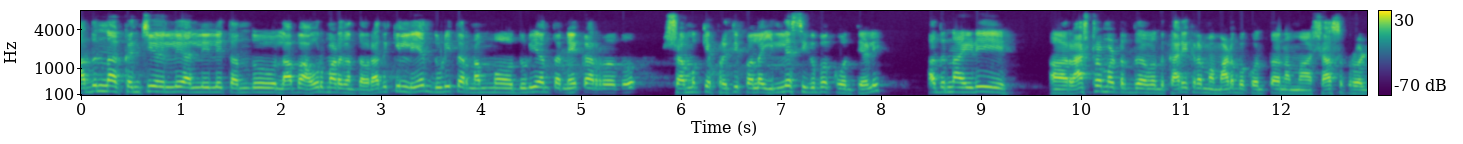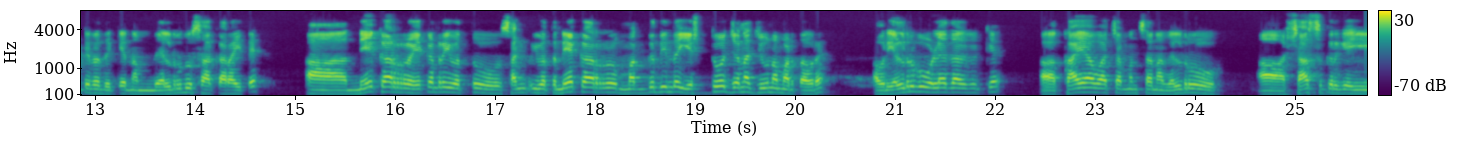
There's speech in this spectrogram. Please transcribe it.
ಅದನ್ನು ಕಂಚಿಯಲ್ಲಿ, ಅಲ್ಲಿ ಇಲ್ಲಿ ತಂದು ಲಾಭ ಅವ್ರು ಮಾಡ್ಕೊಂತವ್ರೆ ಅದಕ್ಕೆ ಇಲ್ಲಿ ಏನು ದುಡಿತಾರೆ? ನಮ್ಮ ದುಡಿಯೋಂಥ ನೇಕಾರರದು ಶ್ರಮಕ್ಕೆ ಪ್ರತಿಫಲ ಇಲ್ಲೇ ಸಿಗಬೇಕು ಅಂತೇಳಿ ಅದನ್ನು ಇಡೀ ರಾಷ್ಟ್ರ ಮಟ್ಟದ ಒಂದು ಕಾರ್ಯಕ್ರಮ ಮಾಡಬೇಕು ಅಂತ ನಮ್ಮ ಶಾಸಕರು ಹೊರಟಿರೋದಕ್ಕೆ ನಮ್ದು ಎಲ್ರದ್ದು ಸಹಕಾರ ಐತೆ. ಆ, ಯಾಕಂದರೆ ಇವತ್ತು ಸಂ ಇವತ್ತು ನೇಕಾರ ಮಗ್ಗದಿಂದ ಎಷ್ಟೋ ಜನ ಜೀವನ ಮಾಡ್ತಾವ್ರೆ. ಅವ್ರೆಲ್ರಿಗೂ ಒಳ್ಳೆಯದಾಗಕ್ಕೆ ಕಾಯ ವಾಚ ಮನಸ ನಾವೆಲ್ಲರೂ ಶಾಸಕರಿಗೆ ಈ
